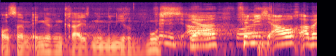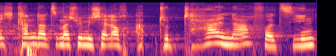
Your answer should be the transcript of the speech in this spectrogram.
aus seinem engeren Kreis nominieren muss. Finde ich auch. Ja, finde ich auch, aber ich kann da zum Beispiel Michelle auch total nachvollziehen,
